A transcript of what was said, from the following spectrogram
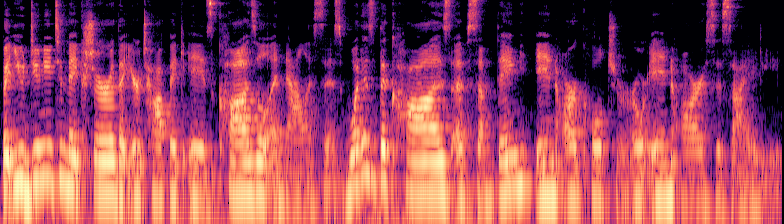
but you do need to make sure that your topic is causal analysis. What is the cause of something in our culture or in our society?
